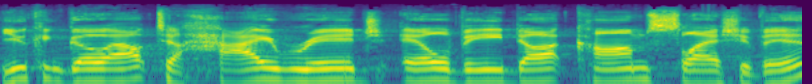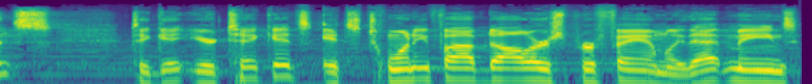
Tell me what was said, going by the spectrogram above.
You can go out to highridgelv.com slash events to get your tickets. It's $25 per family. That means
